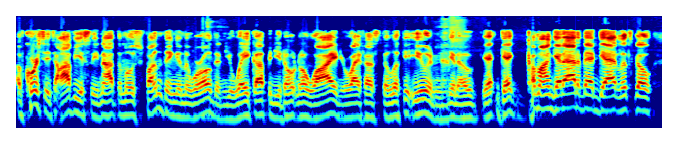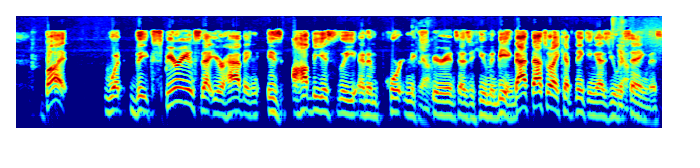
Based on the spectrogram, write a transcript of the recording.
of course, it's obviously not the most fun thing in the world, and you wake up and you don't know why, and your wife has to look at you and yes. you know, get, get, come on, get out of bed, Gad, let's go. But what the experience that you're having is obviously an important experience yeah. as a human being. That that's what I kept thinking as you were yeah. saying this.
